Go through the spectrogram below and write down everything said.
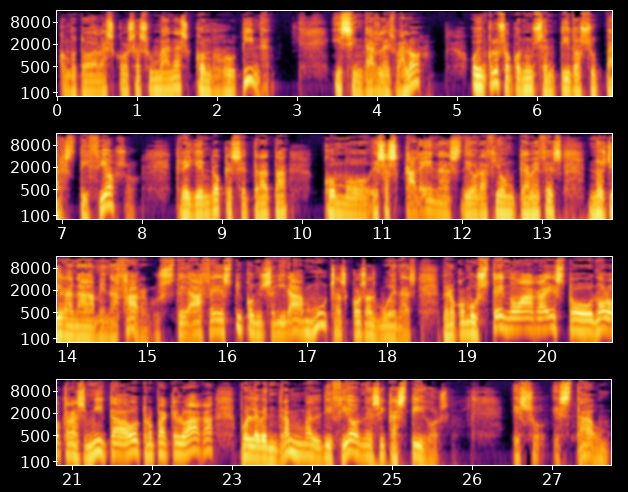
como todas las cosas humanas, con rutina y sin darles valor, o incluso con un sentido supersticioso, creyendo que se trata como esas cadenas de oración que a veces nos llegan a amenazar. Usted hace esto y conseguirá muchas cosas buenas, pero como usted no haga esto o no lo transmita a otro para que lo haga, pues le vendrán maldiciones y castigos. Eso está un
